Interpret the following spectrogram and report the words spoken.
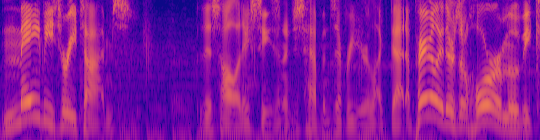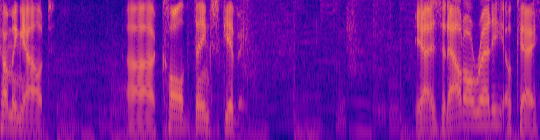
maybe three times this holiday season. It just happens every year like that. Apparently, there's a horror movie coming out uh, called Thanksgiving. Yeah, is it out already? Okay.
